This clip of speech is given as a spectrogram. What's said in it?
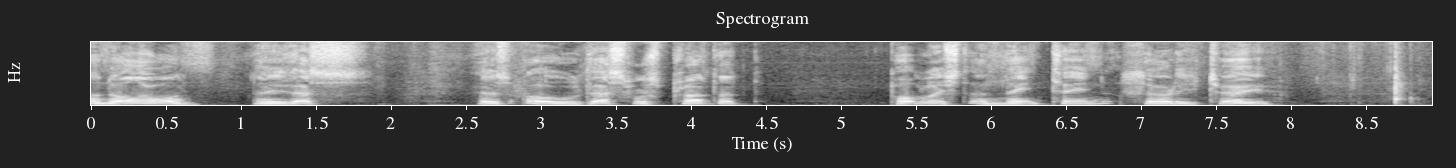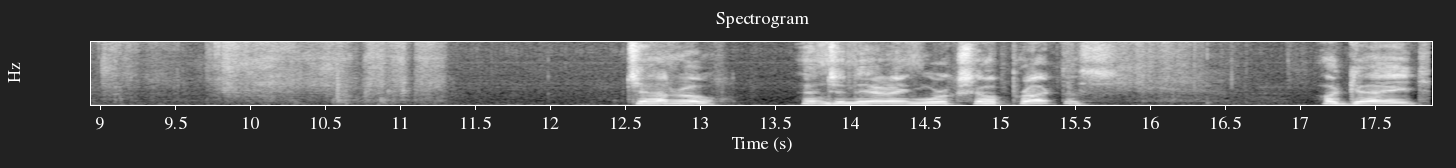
another one. Now this is old. This was printed, published in 1932. General Engineering Workshop Practice, a guide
